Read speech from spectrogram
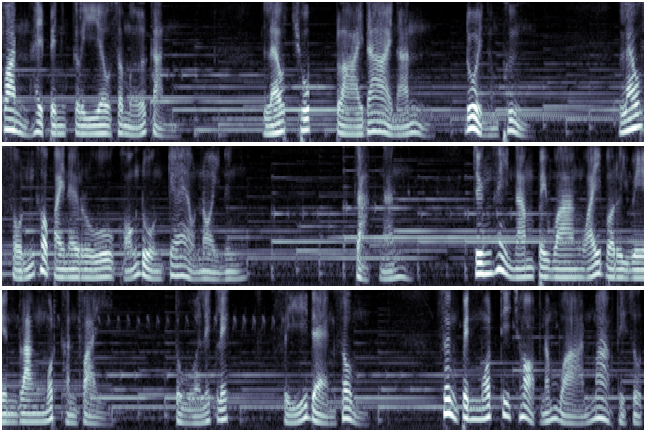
ฟันให้เป็นเกลียวเสมอกัน แล้วชุบปลายได้นั้นด้วยน้ำผึ้งแล้วสนเข้าไปในรูของดวงแก้วหน่อยหนึ่ง จากนั้น จึงให้นำไปวางไว้บริเวณรังมดคันไฟ ตัวเล็กๆ สีแดงส้ม ซึ่งเป็นมดที่ชอบน้ำหวานมากที่สุด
